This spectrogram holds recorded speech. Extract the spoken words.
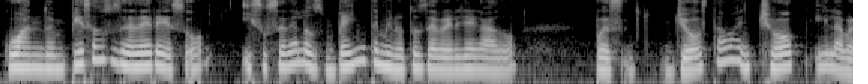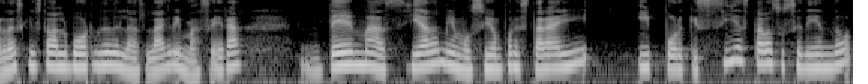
cuando empieza a suceder eso, y sucede a los 20 minutos de haber llegado, pues yo estaba en shock y la verdad es que yo estaba al borde de las lágrimas. Era demasiada mi emoción por estar ahí y porque sí estaba sucediendo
